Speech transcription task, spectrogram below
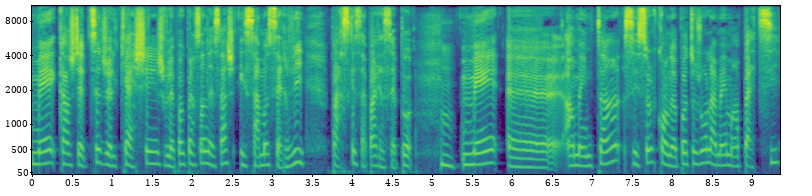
Mais quand j'étais petite, je le cachais. Je voulais pas que personne le sache et ça m'a servi parce que ça paraissait pas. Mais euh, en même temps, c'est sûr qu'on n'a pas toujours la même empathie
